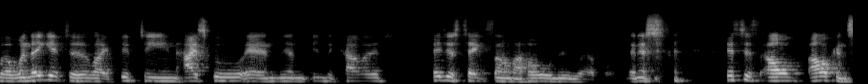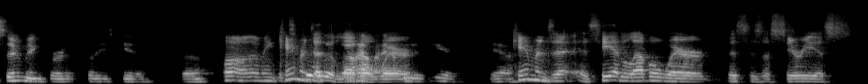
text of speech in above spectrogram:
but when they get to like 15 high school and then into college it just takes on a whole new level and it's it's just all all consuming for for these kids so well i mean cameron's cool at the level where yeah cameron's at, is he at a level where this is a serious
